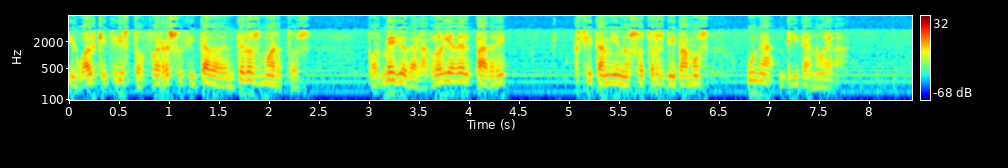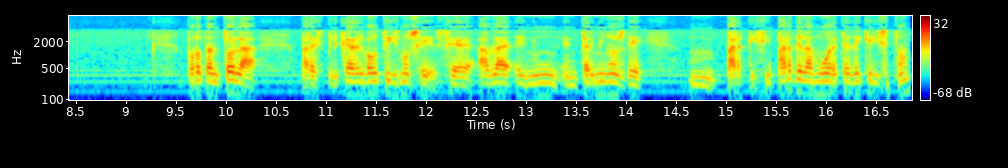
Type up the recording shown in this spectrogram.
igual que Cristo fue resucitado de entre los muertos por medio de la gloria del Padre, así también nosotros vivamos una vida nueva. Por lo tanto, la, para explicar el bautismo se, habla en, en, términos de mm, participar de la muerte de Cristo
